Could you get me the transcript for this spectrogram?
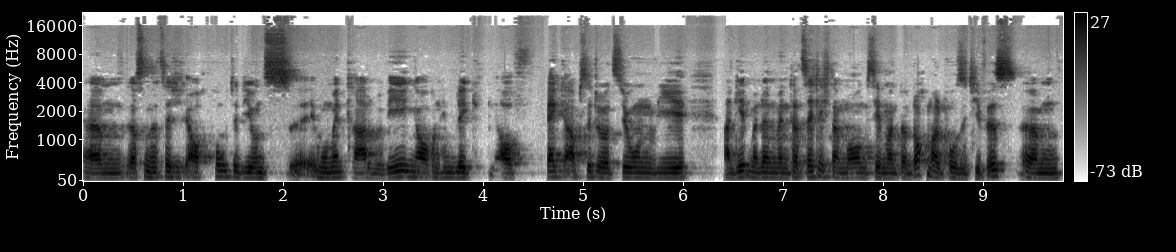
ähm, das sind tatsächlich auch Punkte, die uns äh, im Moment gerade bewegen, auch im Hinblick auf Backup-Situationen, wie agiert man denn, wenn tatsächlich dann morgens jemand dann doch mal positiv ist ähm,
